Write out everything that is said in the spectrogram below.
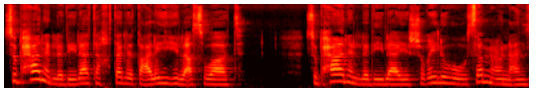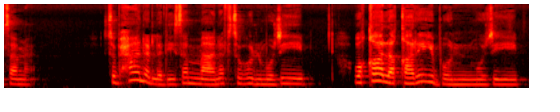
سبحان الذي لا تختلط عليه الأصوات. سبحان الذي لا يشغله سمع عن سمع. سبحان الذي سمى نفسه المجيب. وقال قريب مجيب.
